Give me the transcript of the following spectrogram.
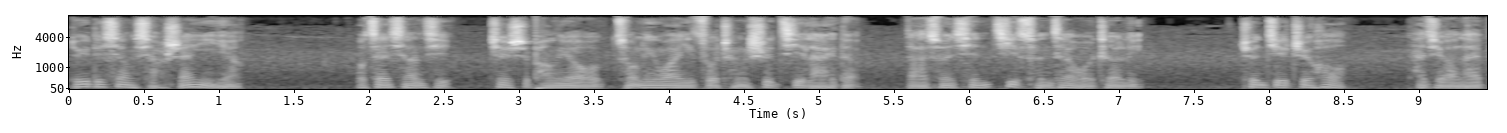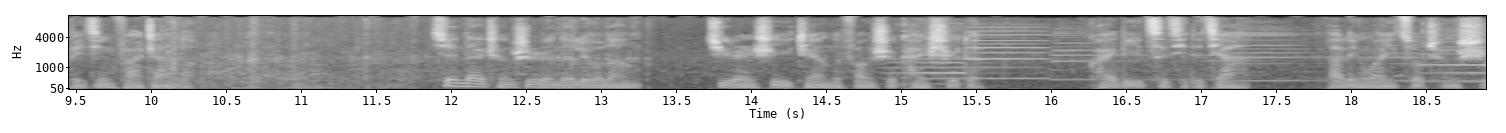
堆得像小山一样。我才想起，这是朋友从另外一座城市寄来的，打算先寄存在我这里。春节之后，他就要来北京发展了。现代城市人的流浪，居然是以这样的方式开始的：快递自己的家，到另外一座城市。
